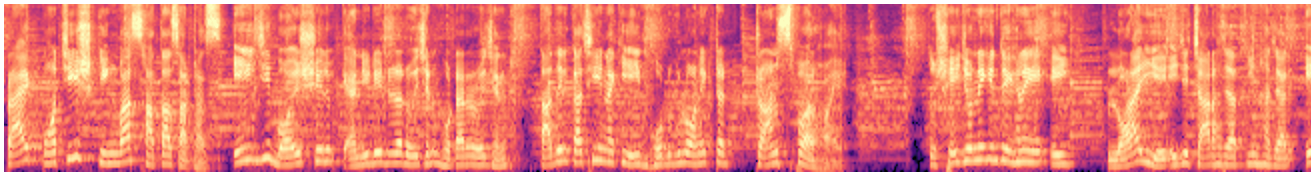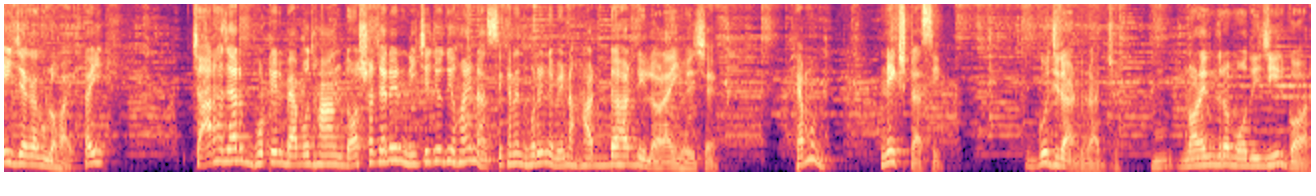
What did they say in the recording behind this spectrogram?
প্রায় পঁচিশ কিংবা সাতাশ আঠাশ। এই যে বয়সের ক্যান্ডিডেটরা রয়েছেন, ভোটাররা রয়েছেন, তাদের কাছেই নাকি এই ভোটগুলো অনেকটা ট্রান্সফার হয়। তো সেই জন্যে কিন্তু এখানে এই লড়াইয়ে এই যে চার হাজার, তিন হাজার, এই জায়গাগুলো হয়। তাই চার হাজার ভোটের ব্যবধান, দশ হাজারের নিচে যদি হয় না, সেখানে ধরে নেবেন হাড্ডাহাড্ডি লড়াই হয়েছে। কেমন? নেক্সট আসি। গুজরাট রাজ্য। নরেন্দ্র মোদীজির গড়।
